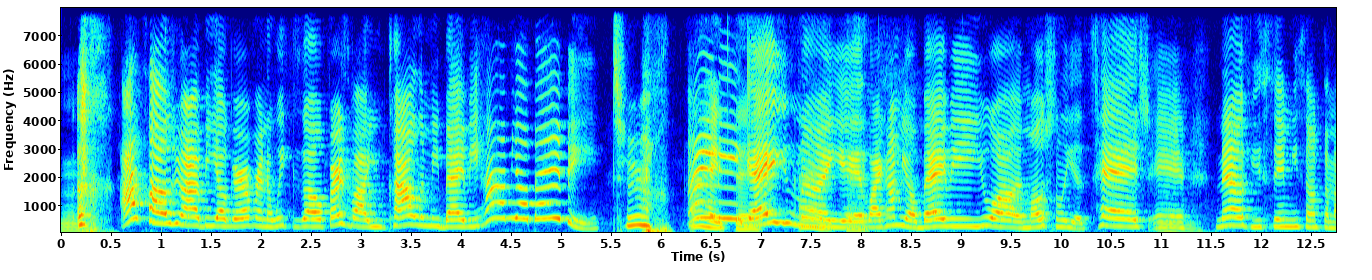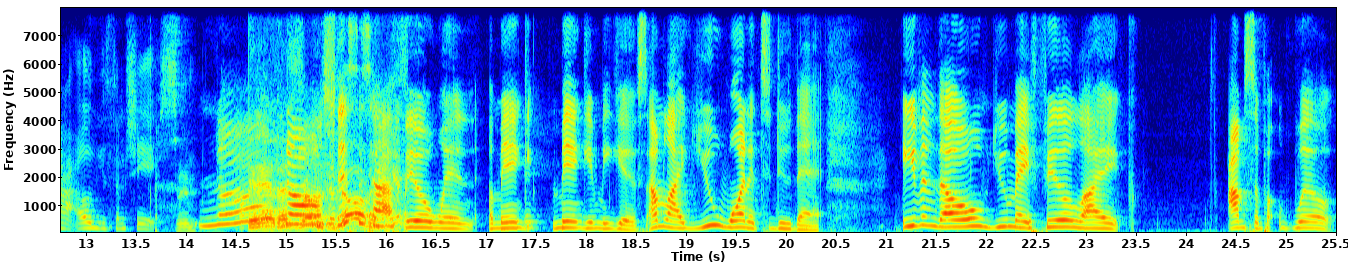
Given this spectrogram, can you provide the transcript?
I told you I'd be your girlfriend a week ago. First of all, you calling me baby. How I'm your baby? True. I, I, hate ain't even that. gave you I none yet. that. Like I'm your baby. You are emotionally attached, and Mm. now if you send me something, I owe you some shit. Simple. No, Yeah, no. brother's This is how I feel when a man men give me gifts. I'm like, you wanted to do that, even though you may feel like I'm supposed. Well,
